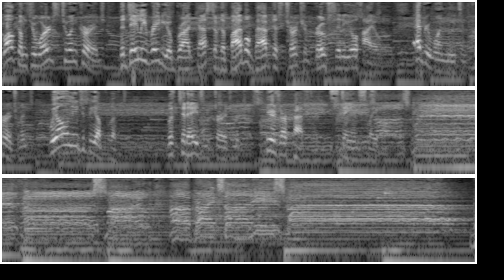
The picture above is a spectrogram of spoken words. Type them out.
Welcome to Words to Encourage, the daily radio broadcast of the Bible Baptist Church of Grove City, Ohio. Everyone needs encouragement. We all need to be uplifted. With today's encouragement, here's our pastor, Stan Slater.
